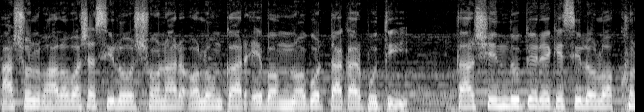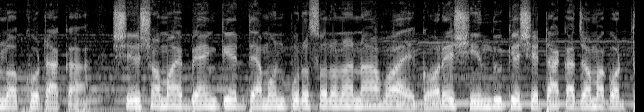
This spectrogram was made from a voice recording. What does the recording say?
আসল ভালোবাসা ছিল সোনার অলঙ্কার এবং নগদ টাকার প্রতি। তার সিন্ধুকে রেখেছিল লক্ষ লক্ষ টাকা। সে সময় ব্যাংকের তেমন প্রচলনা না হওয়ায় ঘরে সিন্ধুকে সে টাকা জমা করত।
